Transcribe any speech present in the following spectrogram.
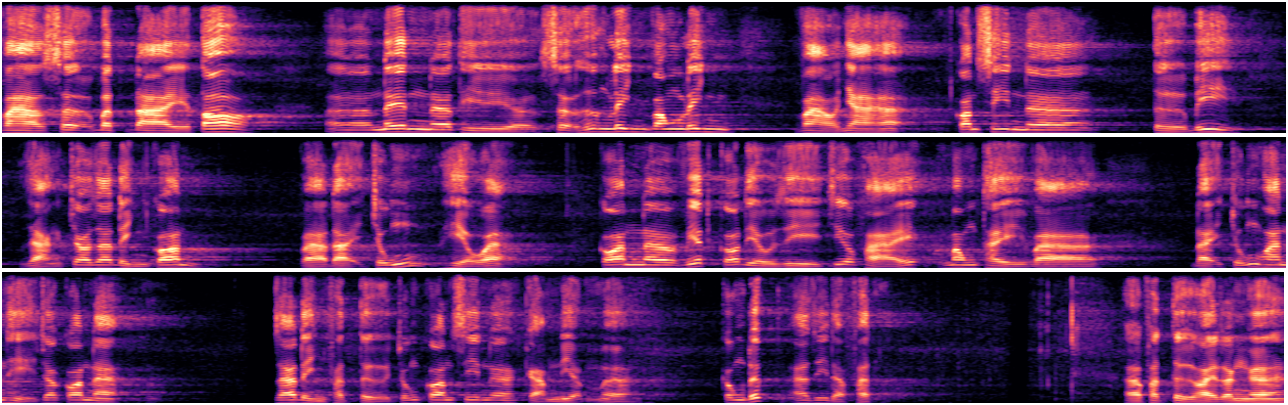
và sợ bật đài to ờ, nên ờ, thì sợ hương linh vong linh vào nhà con xin ờ, từ bi giảng cho gia đình con và đại chúng hiểu ạ. Con viết có điều gì chưa phải mong thầy và đại chúng hoan hỷ cho con ạ. Gia đình phật tử chúng con xin cảm niệm công đức a di đà phật. À, phật tử hỏi rằng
